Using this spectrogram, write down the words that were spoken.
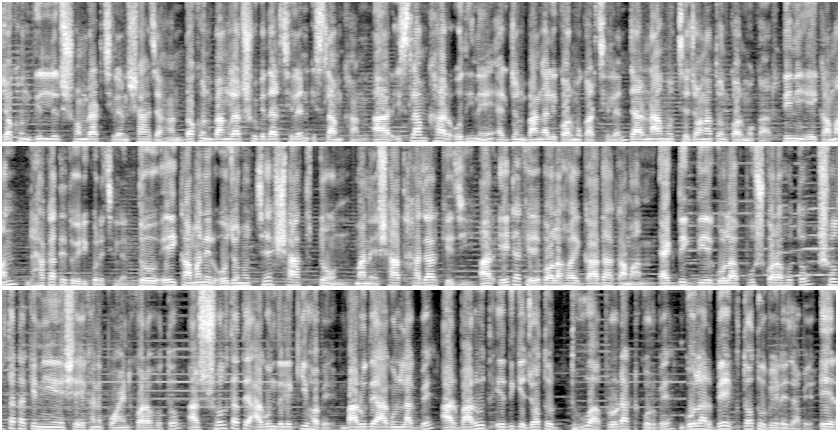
যখন দিল্লির সম্রাট ছিলেন শাহজাহান, তখন বাংলার সুবেদার ছিলেন ইসলাম খান। আর ইসলাম খাঁর অধীনে একজন বাঙালি কর্মকার ছিলেন, যার নাম হচ্ছে জনাতন কর্মকার। তিনি এই কামান ঢাকাতে তৈরি করেছিলেন। তো এই কামানের ওজন হচ্ছে সাত টন মানে সাত হাজার কেজি। আর এটাকে বলা হয় গাদা কামান। একদিক দিয়ে গোলা পুশ করা হতো সলতাটাকে নিয়ে এসে এখানে পয়েন্ট করা হতো, আর সলতাতে আগুন দিলে কি হবে? বারুদে আগুন লাগবে, আর বারুদ এদিকে যত ধোঁয়া প্রোডাক্ট করবে, গোলার বেগ তত বেড়ে যাবে। এর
